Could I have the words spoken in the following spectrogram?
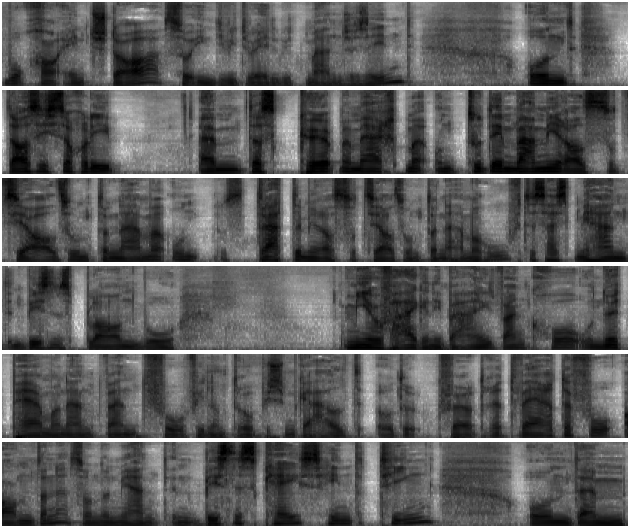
was kann entstehen, so individuell wie die Menschen sind. Und das ist so ein bisschen ähm, das gehört man, merkt man. Und zudem wenn wir als soziales Unternehmen und treten wir als soziales Unternehmen auf. Das heißt, wir haben einen Businessplan, wo wir auf eigene Beine kommen und nicht permanent von philanthropischem Geld oder gefördert werden von anderen, sondern wir haben einen Business Case hinter Ting und ähm,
